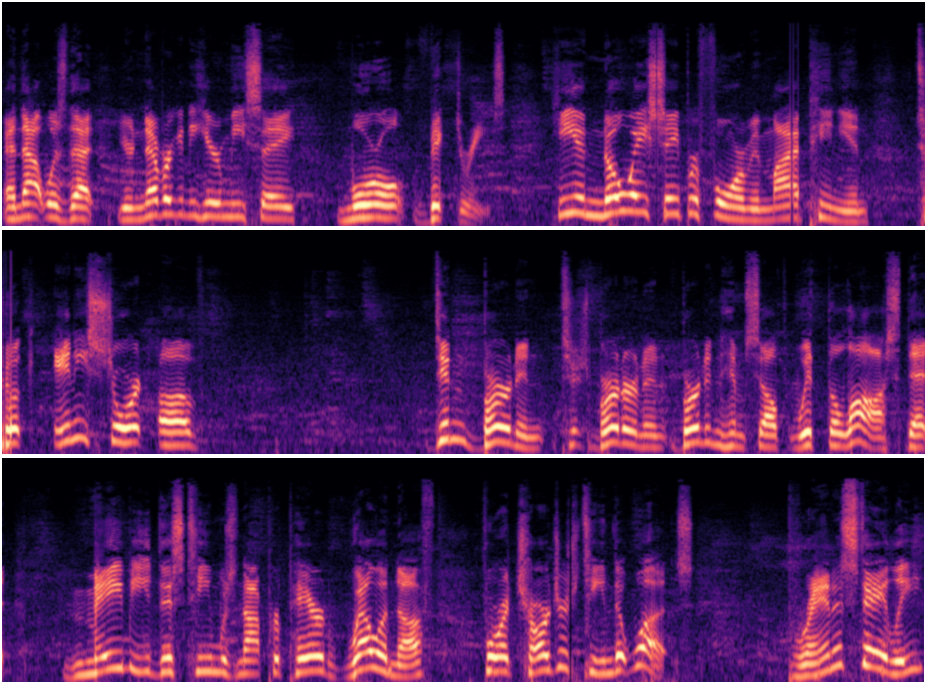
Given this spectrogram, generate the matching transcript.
and that was that you're never going to hear me say moral victories. He, in no way, shape, or form, in my opinion, took any sort of didn't burden burden burden himself with the loss that maybe this team was not prepared well enough for a Chargers team that was. Brandon Staley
